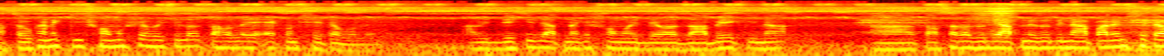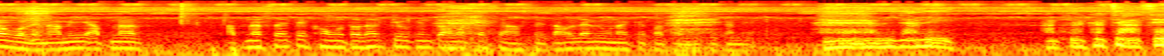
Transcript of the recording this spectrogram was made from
আচ্ছা ওখানে কি সমস্যা হয়েছিল? তাহলে এখন সেটা বলেন। আমি দেখি যে আপনাকে সময় দেওয়া যাবে কি না তাছাড়া যদি আপনি যদি না পারেন সেটাও বলেন। আমি আপনার আপনার চাইতে ক্ষমতাধার কেউ কিন্তু আমার কাছে আছে তাহলে আমি ওনাকে পাঠাবো সেখানে। হ্যাঁ আমি জানি। আপনার কাছে আছে।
